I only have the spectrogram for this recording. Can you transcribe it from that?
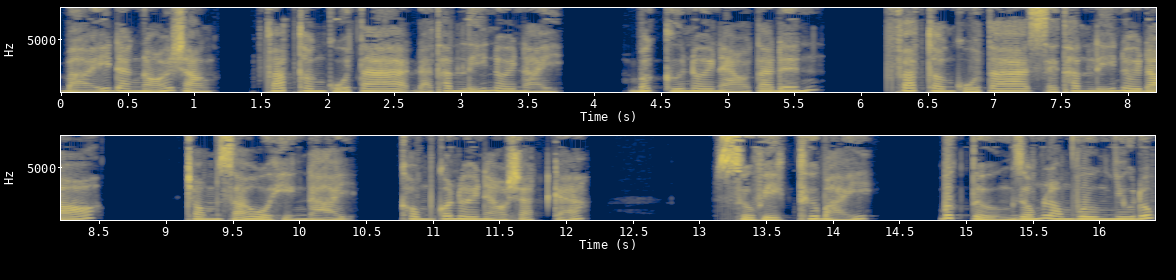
Bà ấy đang nói rằng pháp thân của ta đã thanh lý nơi này. Bất cứ nơi nào ta đến, pháp thân của ta sẽ thanh lý nơi đó. Trong xã hội hiện đại, không có nơi nào sạch cả. Sự việc thứ bảy, bức tượng giống Long Vương như đúc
